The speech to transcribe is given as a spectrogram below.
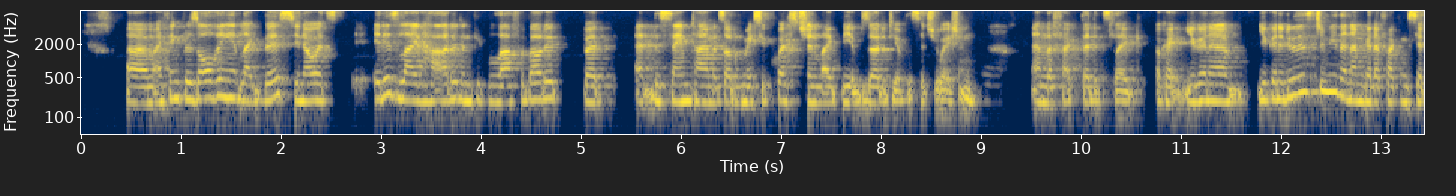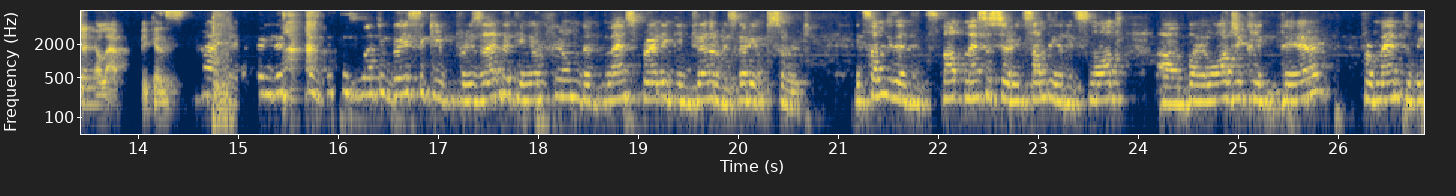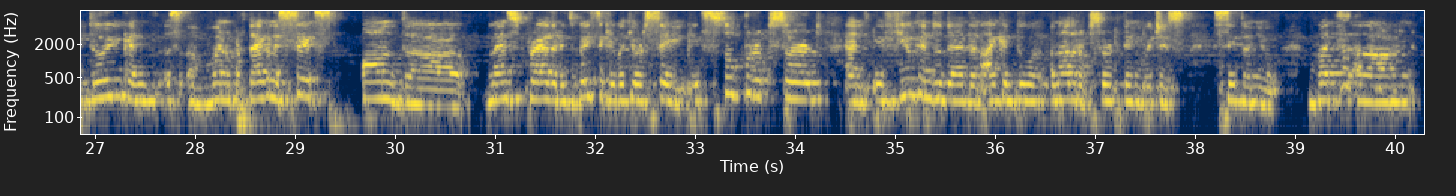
um, I think resolving it like this, you know, it's it is lighthearted and people laugh about it, but at the same time, it sort of makes you question like the absurdity of the situation and the fact that it's like, okay, you're gonna you're gonna do this to me, then I'm gonna fucking sit on your lap because. Right. And this, is, this is what you basically presented in your film. That manspreading in general is very absurd it's something that it's not necessary. It's something that it's not uh, biologically there for men to be doing. And uh, when a protagonist sits on the manspreader, it's basically what you're saying. It's super absurd. And if you can do that, then I can do another absurd thing, which is sit on you. But um,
